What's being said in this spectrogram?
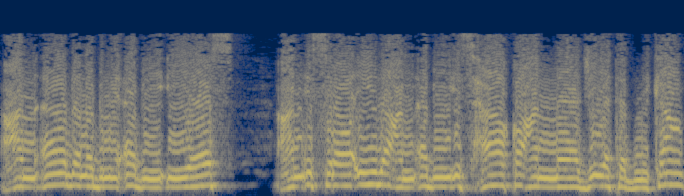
عن آدم بن أبي إياس عن إسرائيل عن أبي إسحاق عن ناجية بن كعب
